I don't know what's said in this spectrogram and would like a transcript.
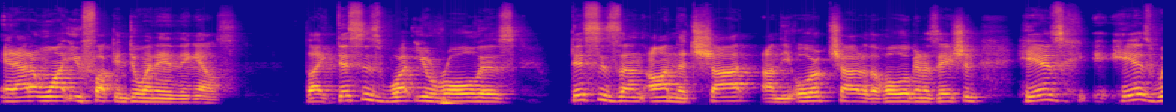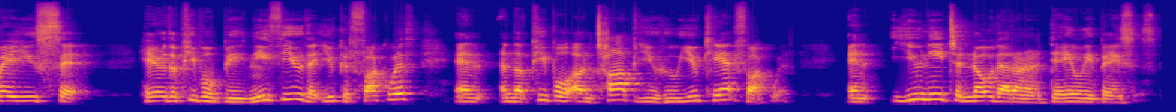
And I don't want you fucking doing anything else. Like, this is what your role is. This is on, on the chart, on the org chart of the whole organization. Here's, here's where you sit. Here are the people beneath you that you could fuck with, and, and the people on top of you who you can't fuck with. And you need to know that on a daily basis.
